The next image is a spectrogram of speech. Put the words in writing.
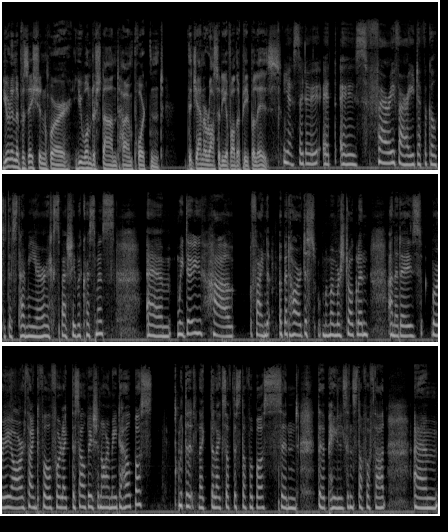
you're in a position where you understand how important the generosity of other people is. Yes, I do. It is very, very difficult at this time of year, especially with Christmas. Um, we do have find it a bit hard just when we're struggling and it is we are thankful for like the Salvation Army to help us with the like the likes of the stuff of bus and the appeals and stuff of that. Um,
